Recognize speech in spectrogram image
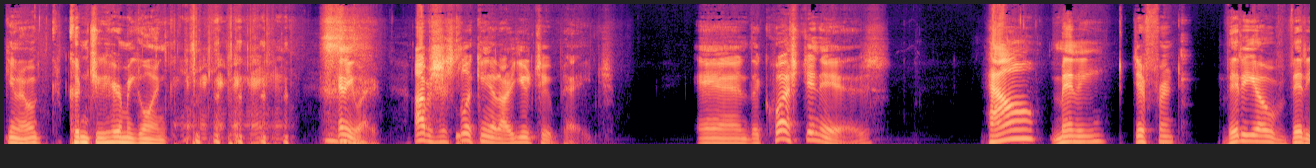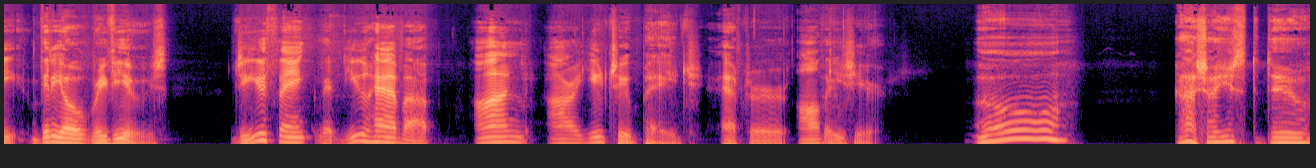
you know, couldn't you hear me going? anyway, I was just looking at our YouTube page, and the question is, how many different video video video reviews do you think that you have up on our YouTube page after all these years? Oh, gosh, I used to do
